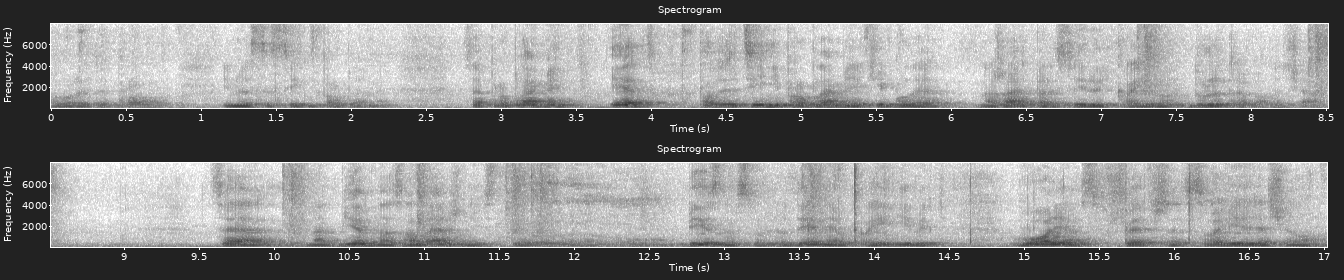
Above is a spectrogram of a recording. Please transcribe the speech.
говорити про інвестиційні проблеми. Це проблеми і традиційні проблеми, які були, на жаль, переслідують країну дуже тривалий час. Це надмірна залежність е, бізнесу, людини в країні від волі, а швидше свавілля чиновника.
